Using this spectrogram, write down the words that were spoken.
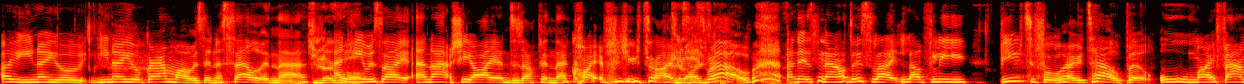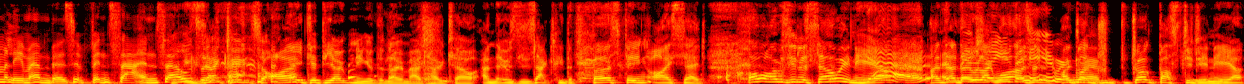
"Oh, you know your you know your grandma was in a cell in there." You know and he was like, "And actually, I ended up in there quite a few times Can as ju- well." And it's now this like lovely, beautiful hotel, but all my family members have been sat in cells. Exactly. there. so I did the opening of the Nomad Hotel, and it was exactly the first thing I said. Oh, I was in a cell in here, Yeah, and, and they they were like, "What?" I, said, I got dr- drug busted in here.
